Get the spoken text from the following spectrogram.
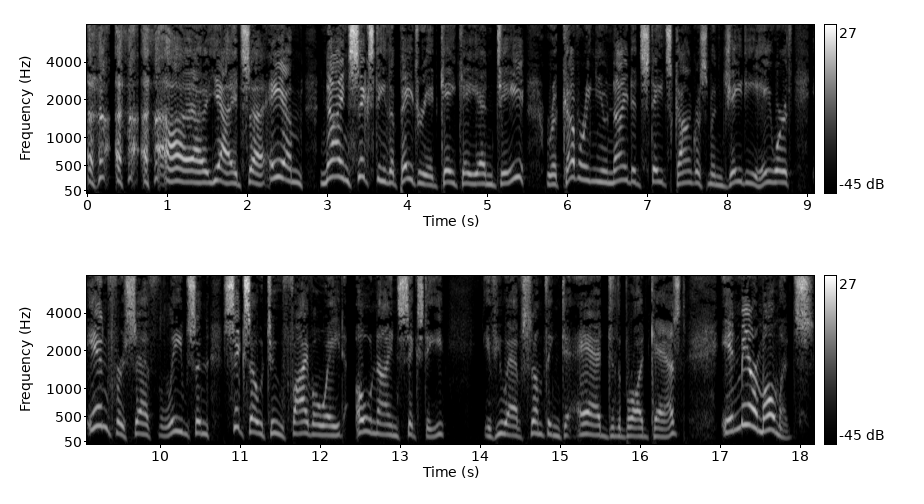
Uh, yeah, it's uh, AM 960, The Patriot, KKNT. Recovering United States Congressman J.D. Hayworth in for Seth Leibsohn, 602 508 0960. If you have something to add to the broadcast, in mere moments,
